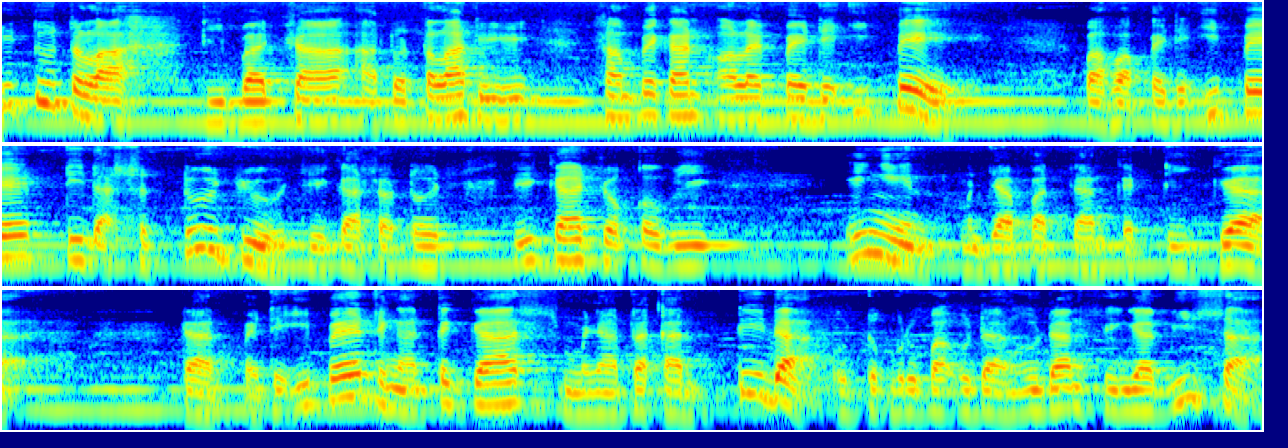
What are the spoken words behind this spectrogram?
itu telah dibaca atau telah disampaikan oleh PDIP bahwa PDIP tidak setuju jika jika Jokowi ingin menjabat yang ketiga dan PDIP dengan tegas menyatakan tidak untuk merubah undang-undang sehingga bisa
